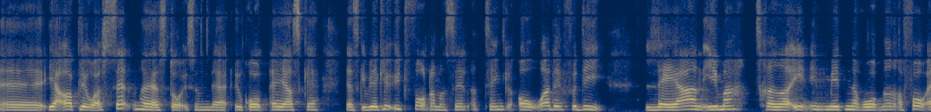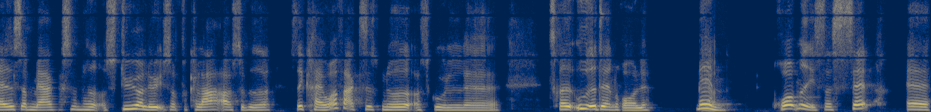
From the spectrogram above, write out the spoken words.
øh, jeg oplever også selv, når jeg står i sådan der et rum, at jeg skal, jeg skal virkelig udfordre mig selv og tænke over det, fordi læreren i mig træder ind i midten af rummet og får alles opmærksomhed og styrer løs og forklarer osv. Så, så det kræver faktisk noget at skulle øh, træde ud af den rolle. Men ja. rummet i sig selv øh,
